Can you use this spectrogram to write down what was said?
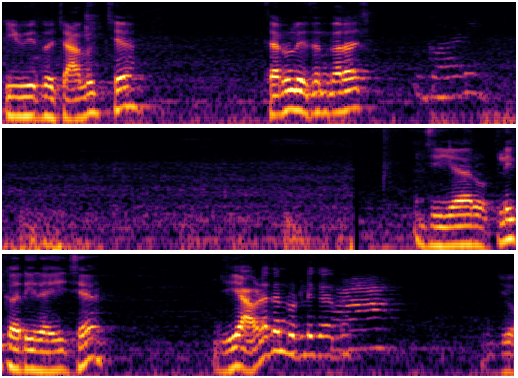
ટીવી તો ચાલુ જ છે. શાનું લેસન કરે છે? જીયા રોટલી કરી રહી છે. જીયા આવડે તને રોટલી કરતા? જો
